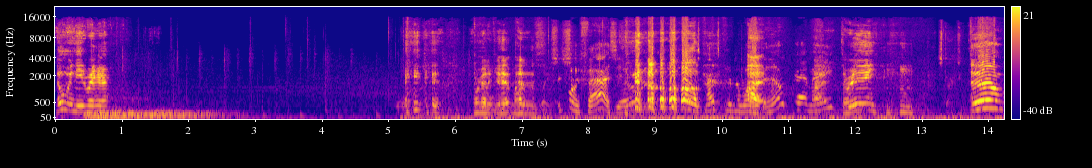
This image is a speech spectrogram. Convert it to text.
know what we need right here? We're gonna get hit by this. It's going fast, yo. That's the one with the Hellcat, man. right, three, two.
